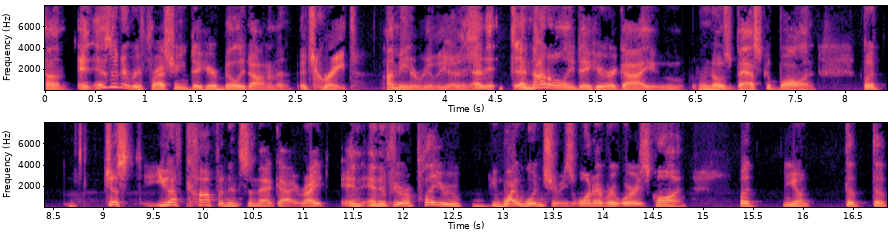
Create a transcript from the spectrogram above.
Um, and isn't it refreshing to hear Billy Donovan? It's great. I mean, it really is. And not only to hear a guy who, who knows basketball, and but just you have confidence in that guy, right? And and if you're a player, why wouldn't you? He's won everywhere he's gone. But you know the the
